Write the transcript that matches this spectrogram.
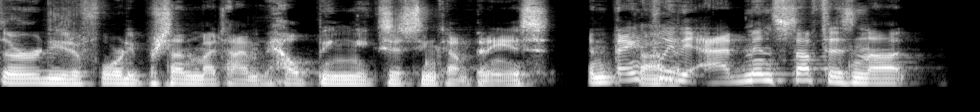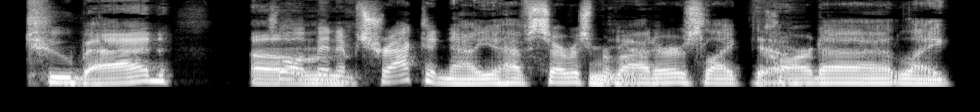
30 to 40% of my time helping existing companies. And thankfully, the admin stuff is not too bad. It's all Um, been abstracted now. You have service yeah. providers like Yeah. Carta, like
